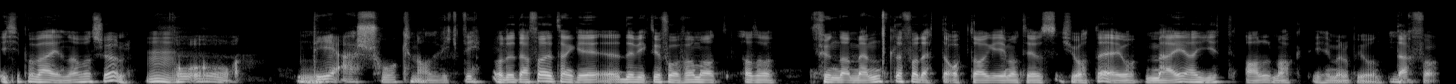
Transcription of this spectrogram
ikke på vegne av oss sjøl. Mm. Det er så knallviktig. Og det er derfor jeg tenker det er viktig å få fram at altså, fundamentet for dette oppdraget i Matteus 28 er jo meg er gitt all makt i himmelen og på jorden. Mm. Derfor.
